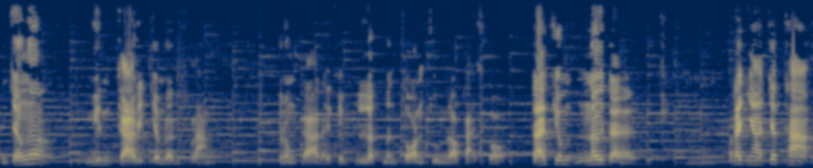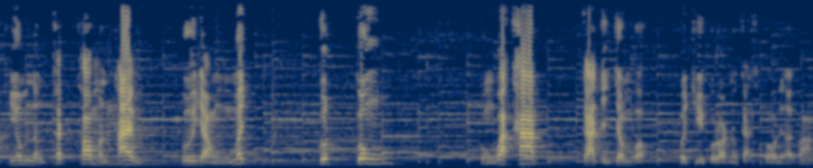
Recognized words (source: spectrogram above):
អញ្ចឹងមានការរីកចម្រើនខ្លាំងក្នុងការដែលគេផលិតមិនទាន់ជូនដល់កសិករតែខ្ញុំនៅតែ បដិញ្ញាចិត្តថាខ្ញុំនឹងខិតខំបន្ថែមធ្វើយ៉ាងម៉េចគុតគង់កង្វះខាត ការចិញ្ចឹមរបស់ប្រជាពលរដ្ឋនិងកសិករនេះឲ្យបាន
